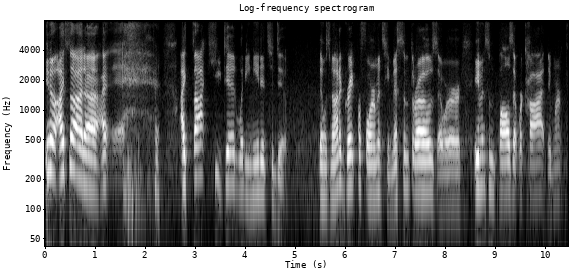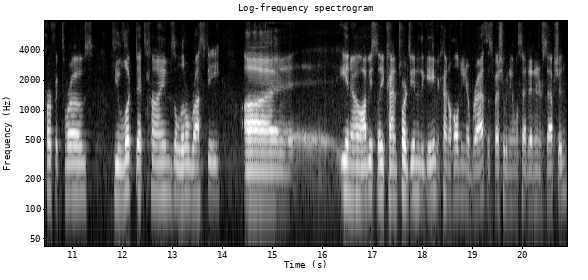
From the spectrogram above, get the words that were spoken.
You know, I thought uh, I I thought he did what he needed to do. That was not a great performance. He missed some throws. There were even some balls that were caught. They weren't perfect throws. He looked at times a little rusty. Uh, you know, obviously, kind of towards the end of the game, you're kind of holding your breath, especially when he almost had an interception.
